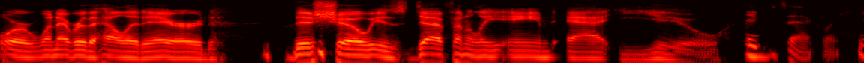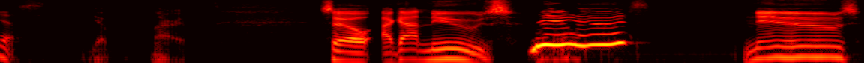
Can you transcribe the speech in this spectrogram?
or whenever the hell it aired, this show is definitely aimed at you. Exactly. Yes. Yep. All right. So I got news. News. News.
